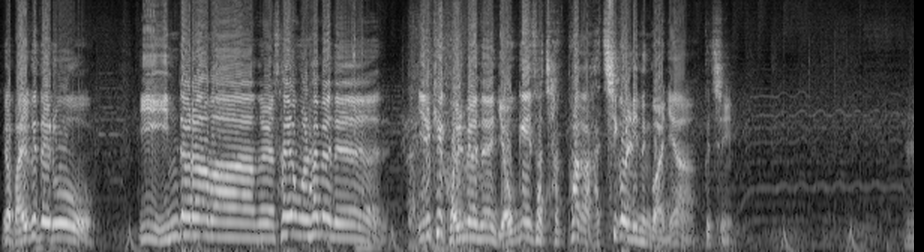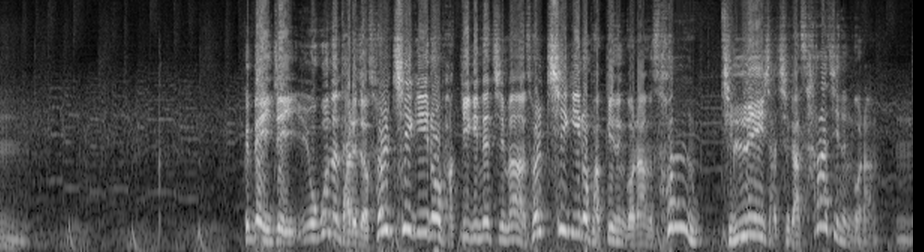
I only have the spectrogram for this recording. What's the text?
그러니까 말 그대로 이 인다라망을 사용을 하면은 이렇게 걸면은 여기에서 작파가 같이 걸리는 거 아니야? 그치? 음. 근데 이제 요거는 다르죠. 설치기로 바뀌긴 했지만 설치기로 바뀌는 거랑 선 딜레이 자체가 사라지는 거랑. 음.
